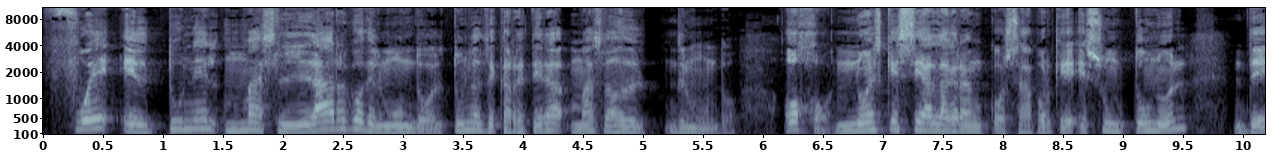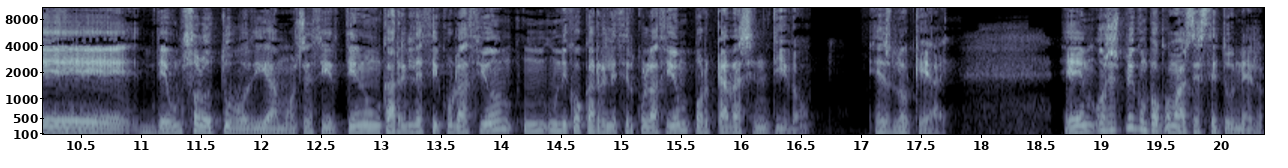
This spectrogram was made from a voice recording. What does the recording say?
fue el túnel más largo del mundo, el túnel de carretera más largo del, mundo. Ojo, no es que sea la gran cosa, porque es un túnel de, un solo tubo, digamos. Es decir, tiene un carril de circulación, un único carril de circulación por cada sentido. Es lo que hay. Em, os explico un poco más de este túnel.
